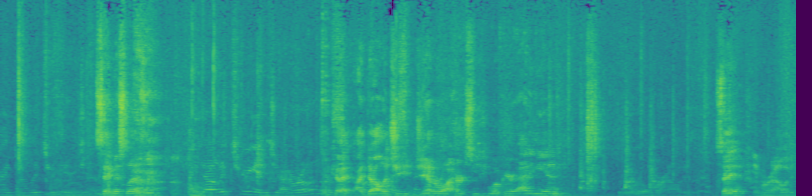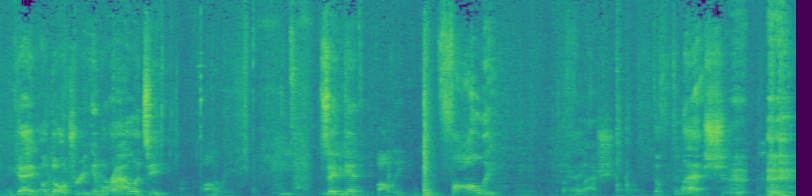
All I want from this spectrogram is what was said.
Idolatry in general. Say, Miss Leslie? Idolatry in general. Okay, idolatry in general. I heard some people over here adding in. Say it. Immorality. Okay, adultery, immorality. Folly. Say it again. Folly. Folly. The Okay. flesh. the flesh.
